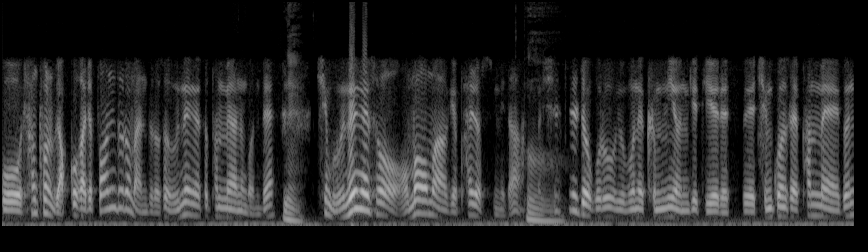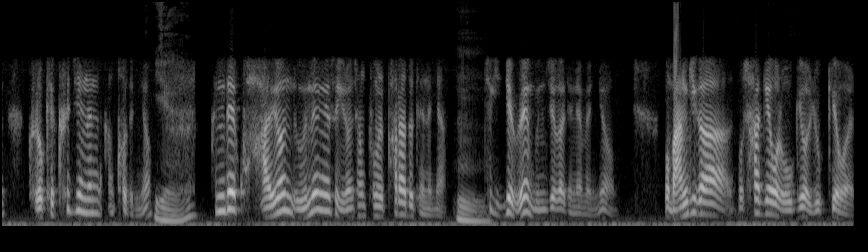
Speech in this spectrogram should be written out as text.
그 상품을 엮어가지고 펀드로 만들어서 은행에서 판매하는 건데 네. 지금 은행에서 어마어마하게 팔렸습니다. 어. 실질적으로 이번에 금리 연계 DLS의 증권사의 판매액은 그렇게 크지는 않거든요. 예. 근데 과연 은행에서 이런 상품을 팔아도 되느냐? 음. 즉 이게 왜 문제가 되냐면요. 뭐 만기가 뭐 4개월, 5개월, 6개월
